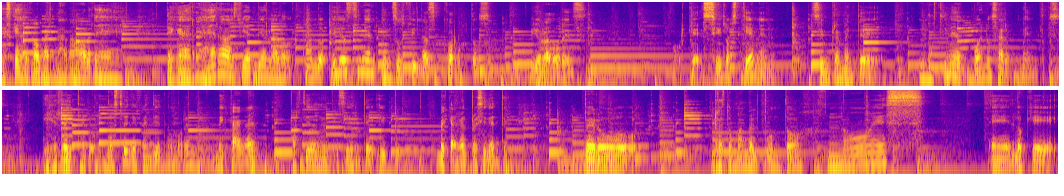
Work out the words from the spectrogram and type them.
es que el gobernador de, de Guerrero es bien violador. Cuando ellos tienen en sus filas corruptos violadores, porque sí los tienen, simplemente no tienen buenos argumentos. Y reitero, no estoy defendiendo a Morena. Me caga el partido del presidente y me caga el presidente. Pero retomando el punto, no es eh, lo que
